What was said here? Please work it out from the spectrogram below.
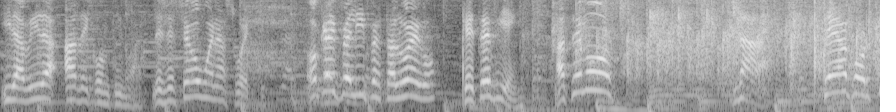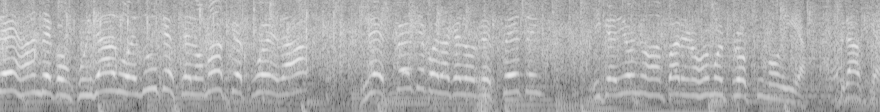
y la vida ha de continuar. Les deseo buena suerte. Ok, Felipe, hasta luego. Que estés bien. Hacemos nada. Sea cortés, ande con cuidado, edúquese lo más que pueda. Respete para que lo respeten y que Dios nos ampare. Nos vemos el próximo día. Gracias.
